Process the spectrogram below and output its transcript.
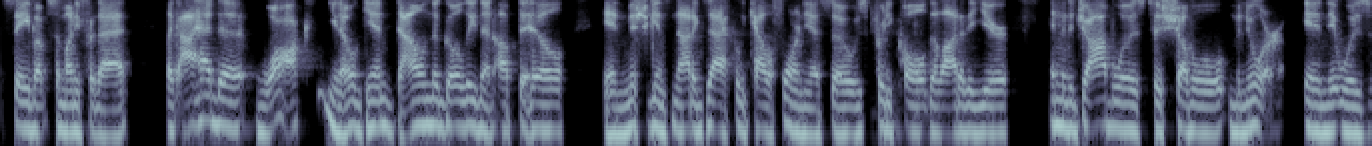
save up some money for that. Like I had to walk, you know, again, down the gully, then up the hill. And Michigan's not exactly California. So it was pretty cold a lot of the year. And the job was to shovel manure. And it was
